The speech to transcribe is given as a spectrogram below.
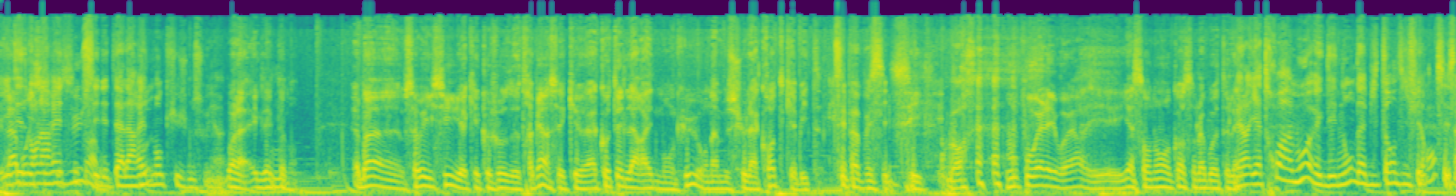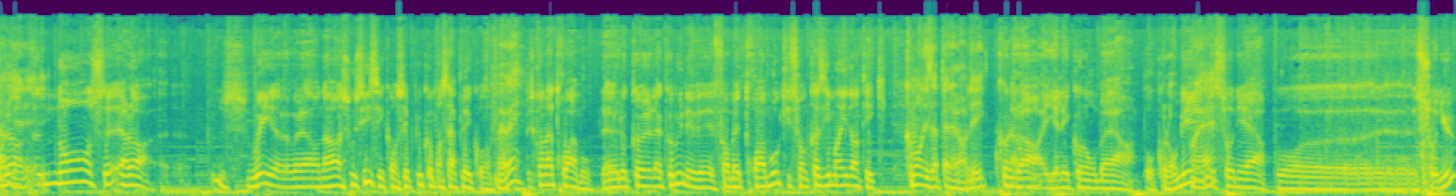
il était dans l'arrêt de bus, il était à l'arrêt de Moncu, je me souviens. Voilà, exactement. Mm. Eh ben, vous savez, ici, il y a quelque chose de très bien, c'est qu'à côté de l'arrêt de Moncu, on a Monsieur Lacrotte qui habite. C'est pas possible. Si. Bon. vous pouvez aller voir, il y a son nom encore sur la boîte aux lettres. Alors, il y a trois hameaux avec des noms d'habitants différents, c'est ça? Alors, non, alors, oui, euh, voilà, on a un souci, c'est qu'on ne sait plus comment s'appeler, quoi. Bah puisqu'on a trois mots. la commune est formée de trois mots qui sont quasiment identiques. Comment on les appelle alors les Alors, il y a les Colombaires pour Colombier, les Saunières pour euh, Saunieux,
